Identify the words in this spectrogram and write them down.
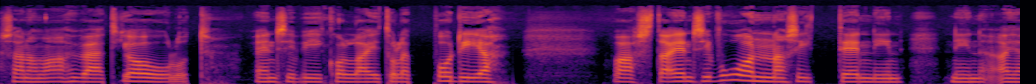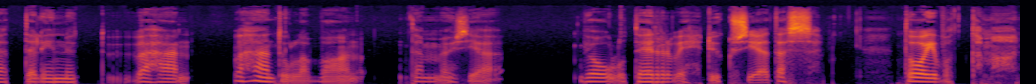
sanomaan hyvät joulut. Ensi viikolla ei tule podia vasta ensi vuonna sitten, niin, niin ajattelin nyt vähän, vähän tulla vaan tämmöisiä joulutervehdyksiä tässä toivottamaan.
